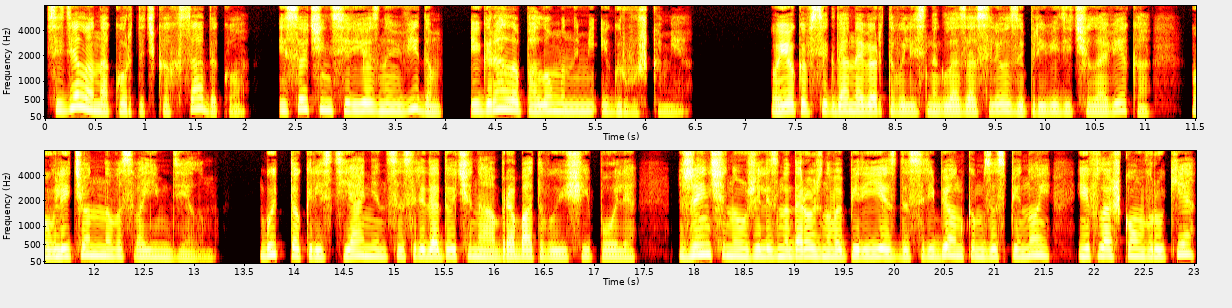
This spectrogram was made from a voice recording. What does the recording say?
сидела на корточках Садако и с очень серьезным видом играла поломанными игрушками. У Йоко всегда навертывались на глаза слезы при виде человека, увлеченного своим делом. Будь то крестьянин, сосредоточенно обрабатывающий поле, женщина у железнодорожного переезда с ребенком за спиной и флажком в руке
